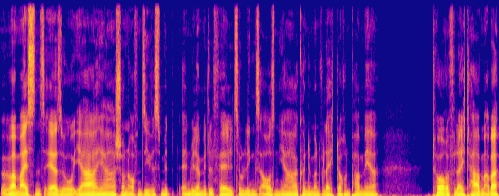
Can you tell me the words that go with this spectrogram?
war meistens eher so, ja, ja, schon offensives mit entweder Mittelfeld, so links außen, ja, könnte man vielleicht doch ein paar mehr Tore vielleicht haben, aber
